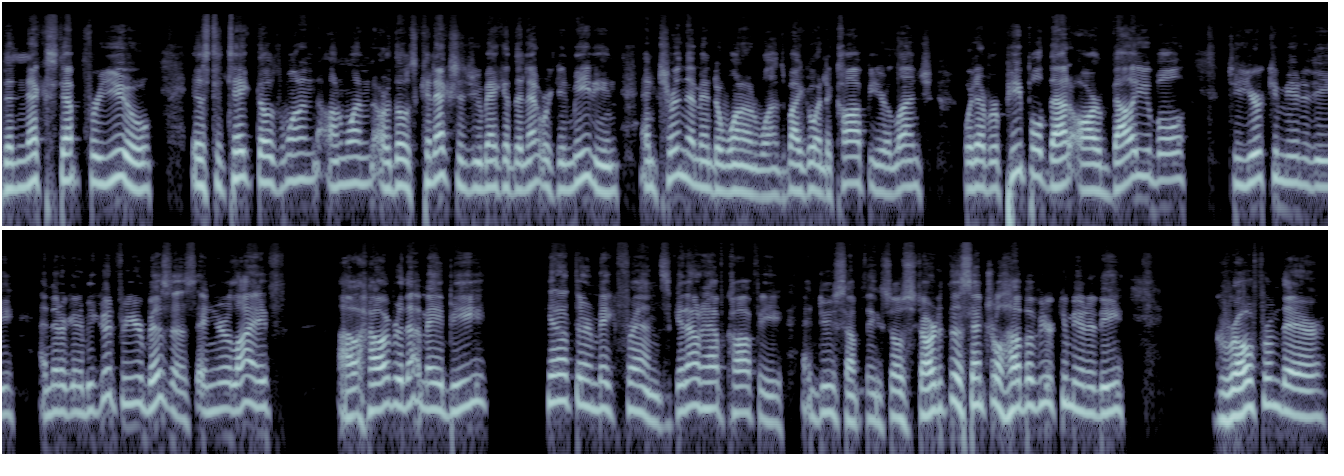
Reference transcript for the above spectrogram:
the next step for you is to take those one on one or those connections you make at the networking meeting and turn them into one on ones by going to coffee or lunch whatever people that are valuable to your community and that are going to be good for your business and your life, uh, however that may be. Get out there and make friends. Get out, have coffee, and do something. So start at the central hub of your community, grow from there,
